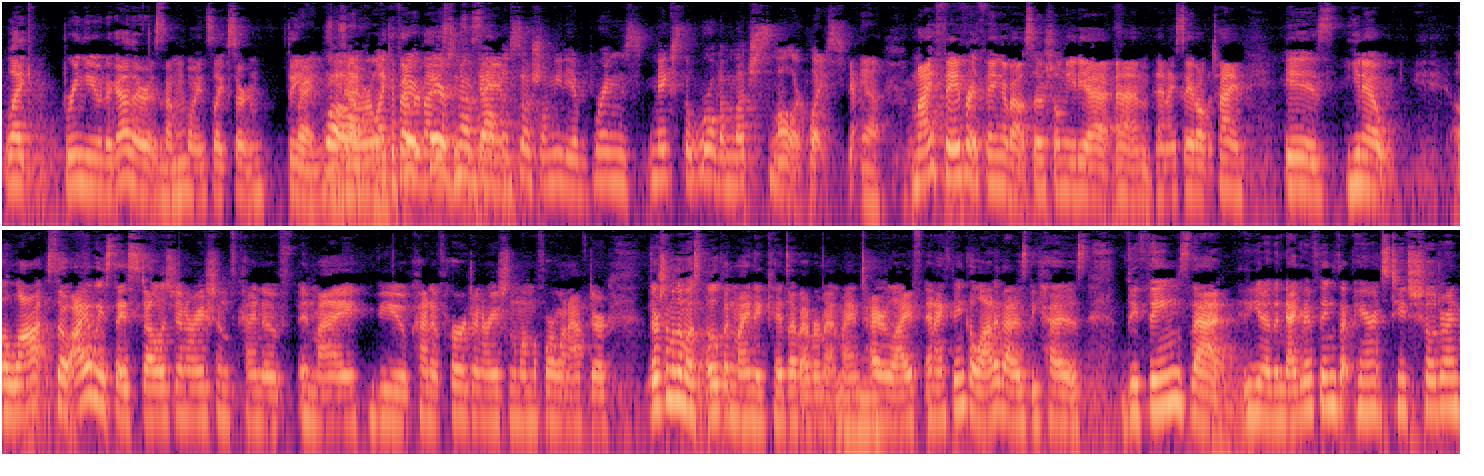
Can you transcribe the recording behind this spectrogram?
like bring you together at some points, like certain things. Right. you Well, know, Exactly. or like if There- everybody there's sees no the doubt same. that social media brings makes the world a much smaller place. Yeah. Yeah. My favorite thing about social media, um, and I say it all the time, is you know a lot. So I always say Stella's generation's kind of, in my view, kind of her generation, the one before, one after. They're some of the most open-minded kids I've ever met in my mm-hmm. entire life, and I think a lot of that is because the things that you know, the negative things that parents teach children.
